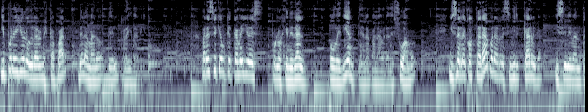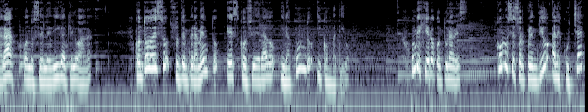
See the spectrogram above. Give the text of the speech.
y por ello lograron escapar de la mano del rey David. Parece que aunque el camello es, por lo general, obediente a la palabra de su amo, y se recostará para recibir carga y se levantará cuando se le diga que lo haga, con todo eso su temperamento es considerado iracundo y combativo. Un viajero contó una vez cómo se sorprendió al escuchar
